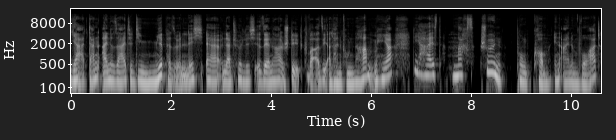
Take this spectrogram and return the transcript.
Ja, dann eine Seite, die mir persönlich äh, natürlich sehr nahe steht, quasi alleine vom Namen her. Die heißt Mach's schön www.ecom in einem Wort.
